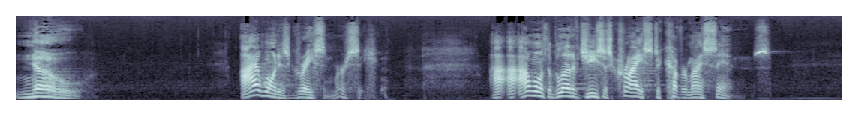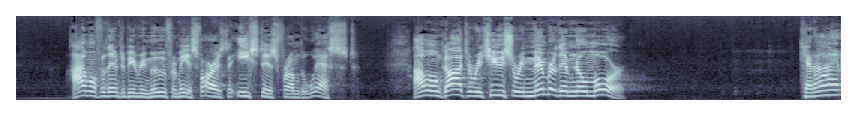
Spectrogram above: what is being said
No. I want His grace and mercy. I, I, want the blood of Jesus Christ to cover my sins. I want for them to be removed from me as far as the east is from the west. I want God to refuse to remember them no more. Can I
